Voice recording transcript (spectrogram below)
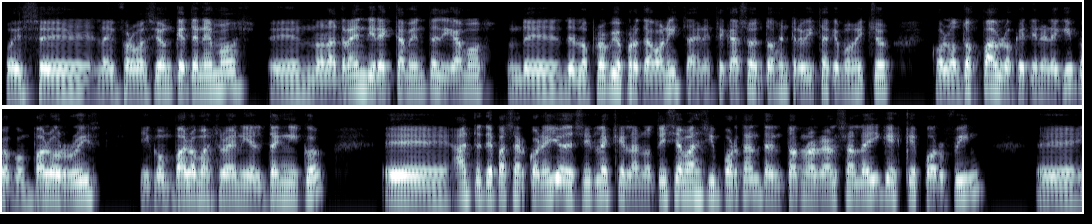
pues eh, la información que tenemos eh, nos la traen directamente, digamos, de, los propios protagonistas. En este caso, en dos entrevistas que hemos hecho con los dos Pablos que tiene el equipo, con Pablo Ruiz y con Pablo Mastroeni, el técnico. Eh, antes de pasar con ello, decirles que la noticia más importante en torno al Real Salt Lake es que por fin eh,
